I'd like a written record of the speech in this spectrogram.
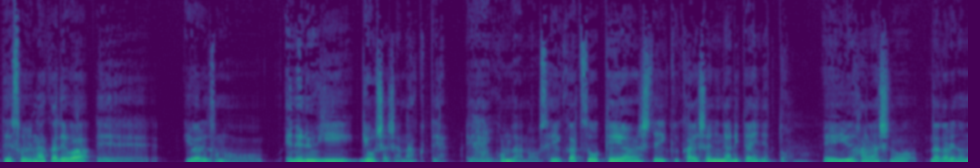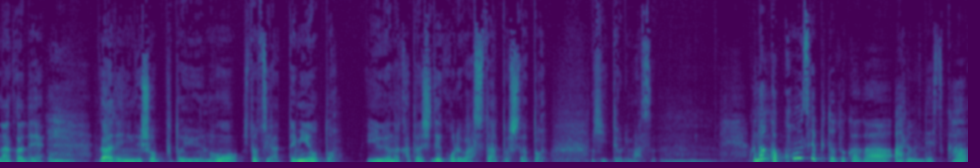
で、そういう中では、えー、いわゆるその、エネルギー業者じゃなくて、えー、はい、今度はあの生活を提案していく会社になりたいねという話の流れの中で、ガーデニングショップというのを一つやってみようというような形でこれはスタートしたと聞いております。これなんかコンセプトとかがあるんですか？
